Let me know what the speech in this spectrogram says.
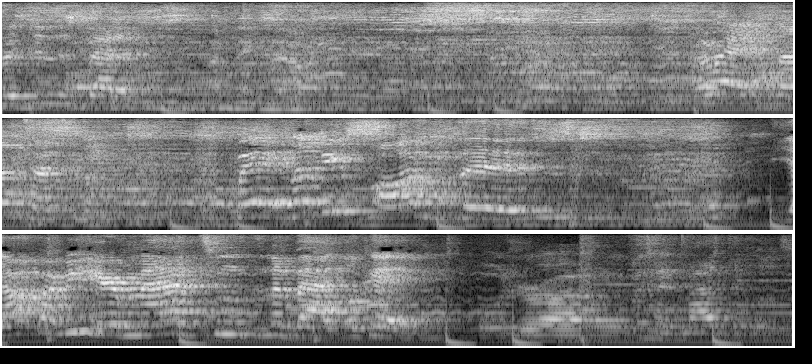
Which is better? Now touch me. Wait, let me pause this. Y'all probably hear mad tunes in the back. Okay. Close your eyes. Okay, mad to close.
